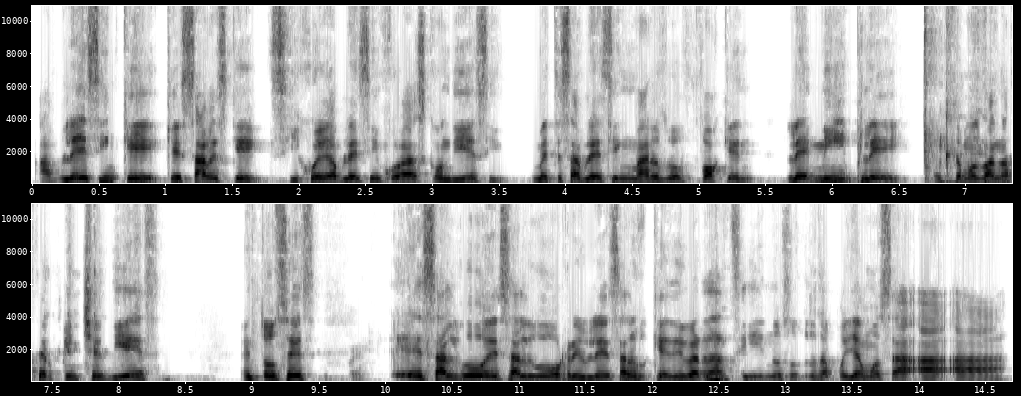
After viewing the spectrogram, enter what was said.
A Blessing, que, que sabes que si juega Blessing, juegas con 10 y metes a Blessing, might as well fucking let me play. Estamos van a hacer pinches 10. Entonces, es algo, es algo horrible. Es algo que de verdad sí, nosotros apoyamos a, a,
